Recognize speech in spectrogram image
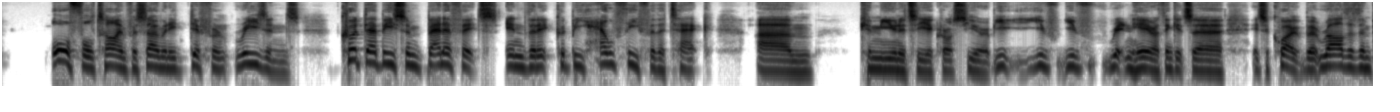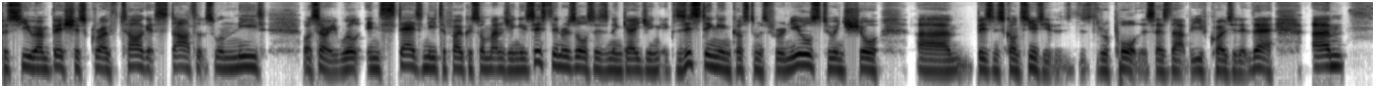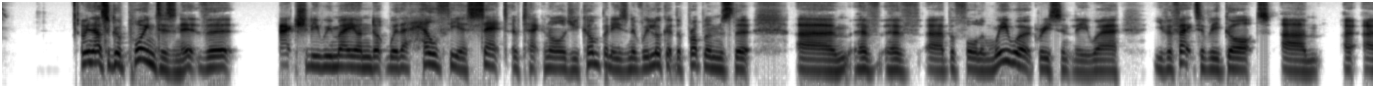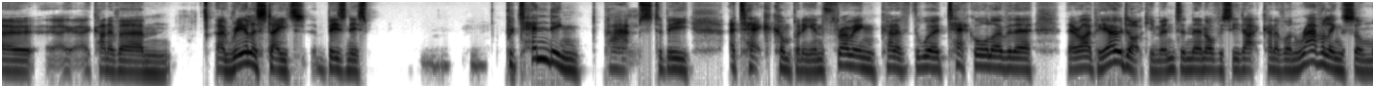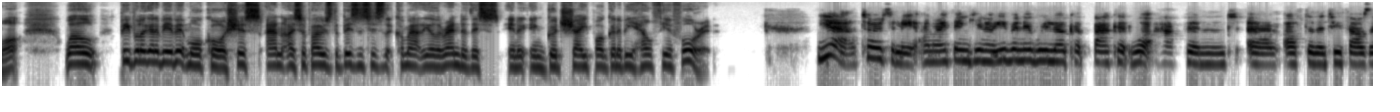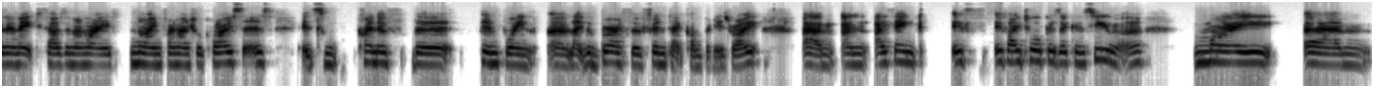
awful time for so many different reasons, could there be some benefits in that it could be healthy for the tech? Um, community across Europe. You, you've you've written here, I think it's a it's a quote, but rather than pursue ambitious growth targets, startups will need, or sorry, will instead need to focus on managing existing resources and engaging existing in customers for renewals to ensure um, business continuity. There's the report that says that, but you've quoted it there. Um, I mean, that's a good point, isn't it? That actually we may end up with a healthier set of technology companies. And if we look at the problems that um, have have uh, befallen WeWork recently, where you've effectively got um, a, a, a, kind of um, a real estate business pretending perhaps to be a tech company and throwing kind of the word tech all over their their IPO document and then obviously that kind of unraveling somewhat well people are going to be a bit more cautious and I suppose the businesses that come out the other end of this in in good shape are going to be healthier for it yeah, totally. And I think, you know, even if we look at, back at what happened um, after the 2008 2009 financial crisis, it's kind of the pinpoint uh, like the birth of fintech companies, right? Um, and I think if if I talk as a consumer, my um,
